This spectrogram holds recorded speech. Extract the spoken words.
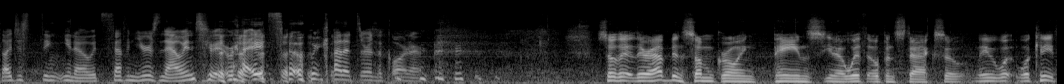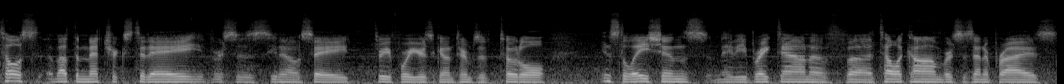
So I just think you know it's seven years now into it, right? so we kind of turned the corner. So there, there have been some growing pains, you know, with OpenStack. So maybe what, what can you tell us about the metrics today versus, you know, say three or four years ago in terms of total installations, maybe breakdown of uh, telecom versus enterprise?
